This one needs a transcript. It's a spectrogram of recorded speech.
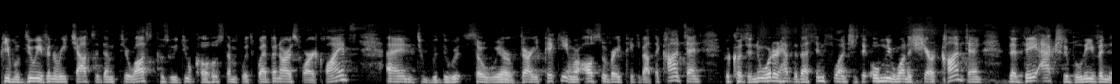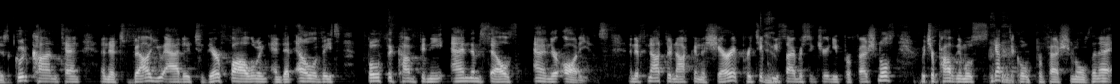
People do even reach out to them through us because we do co-host them with webinars for our clients, and so we are very picky, and we're also very picky about the content because in order to have the best influencers, they only want to share content that they actually believe in is good content and it's value added to their following and that elevates both the company and themselves and their audience. And if not, they're not going to share it, particularly yeah. cybersecurity professionals, which are probably the most skeptical professionals than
